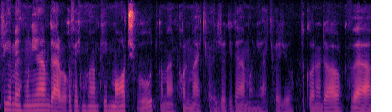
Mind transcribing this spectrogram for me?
توی مهمونی هم در واقع فکر می‌کنم توی مارچ بود من خانم اکبری رو دیدم مانیو اکبری رو تو کانادا و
